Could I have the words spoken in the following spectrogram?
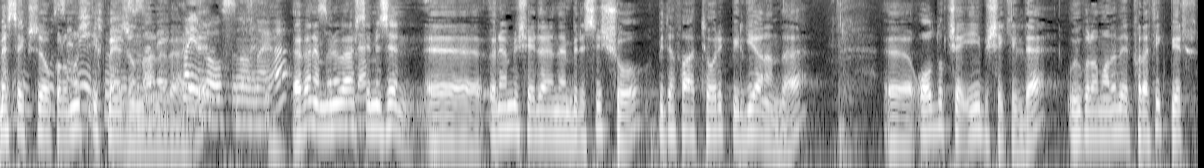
Meslek Bu Yüksekokulumuz ilk mezunlarını mezunu. verdi. Hayırlı olsun onlara. Efendim üniversitemizin e, önemli şeylerinden birisi şu, bir defa teorik bilgi yanında e, oldukça iyi bir şekilde uygulamalı ve pratik bir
